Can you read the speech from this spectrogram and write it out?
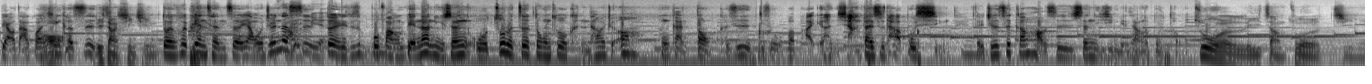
表达关心，哦可是理想性情。对，会变成这样。我觉得那是对，就是不方便。那女生我做了这个动作，可能她会觉得哦很感动，可是其实我爸爸也很想，但是他不行。对，就是这刚好是生理性别上的不同。做里长做了几年？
